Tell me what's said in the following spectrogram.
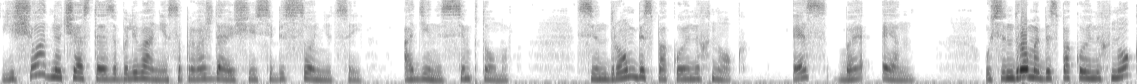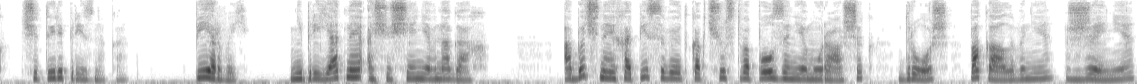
Еще одно частое заболевание, сопровождающееся бессонницей, один из симптомов – синдром беспокойных ног, СБН. У синдрома беспокойных ног четыре признака. Первый – неприятные ощущения в ногах. Обычно их описывают как чувство ползания мурашек, дрожь, покалывание, жжение,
